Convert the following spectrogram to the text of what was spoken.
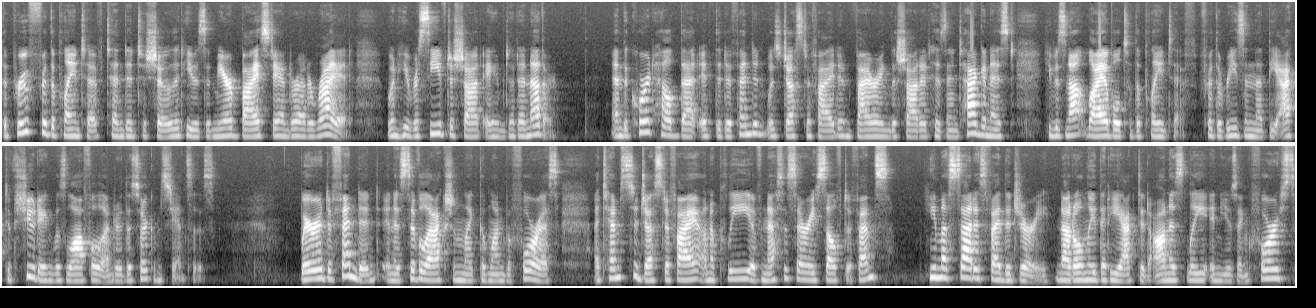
The proof for the plaintiff tended to show that he was a mere bystander at a riot when he received a shot aimed at another. And the court held that if the defendant was justified in firing the shot at his antagonist, he was not liable to the plaintiff, for the reason that the act of shooting was lawful under the circumstances. Where a defendant, in a civil action like the one before us, attempts to justify on a plea of necessary self defense, he must satisfy the jury not only that he acted honestly in using force,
